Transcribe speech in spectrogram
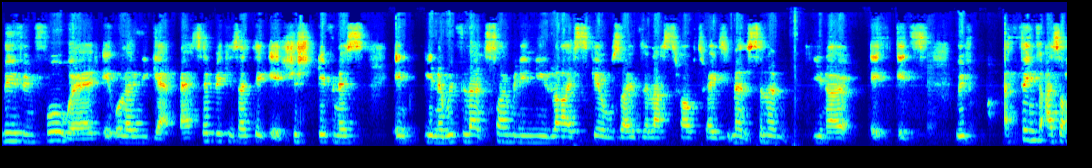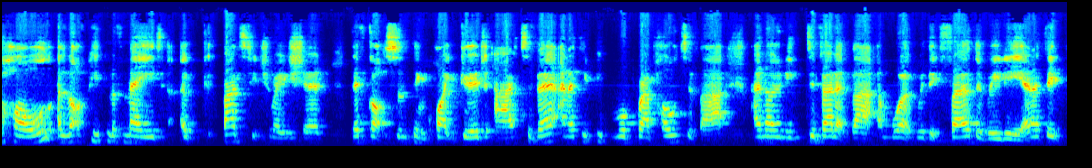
moving forward it will only get better because I think it's just given us in, you know we've learned so many new life skills over the last 12 to 18 months. Some of you know it, it's we've I think as a whole, a lot of people have made a bad situation. They've got something quite good out of it. And I think people will grab hold of that and only develop that and work with it further, really. And I think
